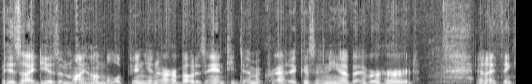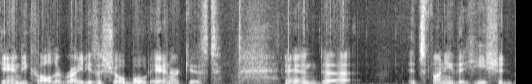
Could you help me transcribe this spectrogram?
his ideas, in my humble opinion, are about as anti-democratic as any I've ever heard. And I think Andy called it right. He's a showboat anarchist, and uh, it's funny that he should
